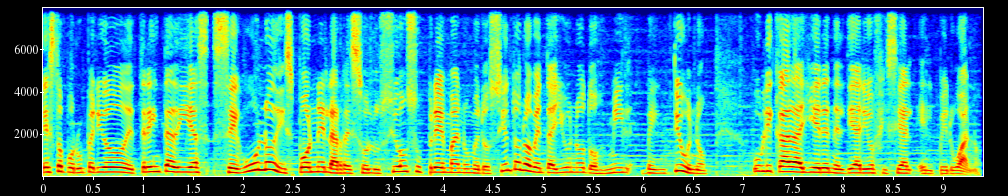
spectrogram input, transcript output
Esto por un periodo de 30 días, según lo dispone la Resolución Suprema número 191-2021, publicada ayer en el diario oficial El Peruano.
